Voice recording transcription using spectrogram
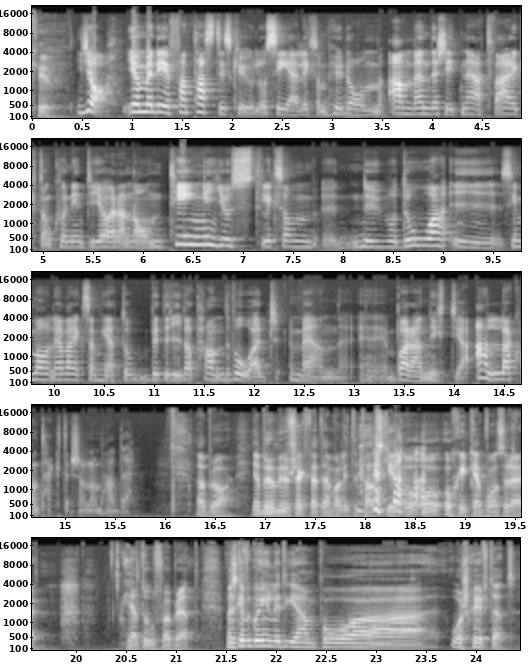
Kul! Ja, ja men det är fantastiskt kul att se liksom hur de använder sitt nätverk. De kunde inte göra någonting just liksom nu och då i sin vanliga verksamhet och bedriva tandvård, men eh, bara nyttja alla kontakter som de hade. Ja, bra. Jag ber om ursäkt för att den var lite taskig och, och, och skicka på sådär. Helt oförberett. Men ska vi gå in lite grann på eh, årsskiftet?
